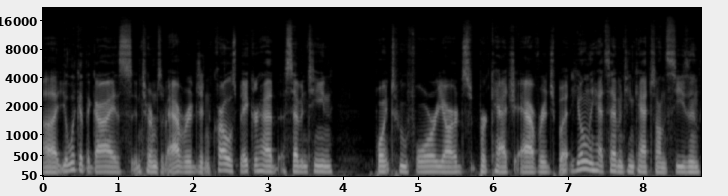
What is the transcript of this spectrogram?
Uh, you look at the guys in terms of average, and Carlos Baker had a 17.24 yards per catch average, but he only had 17 catches on the season.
